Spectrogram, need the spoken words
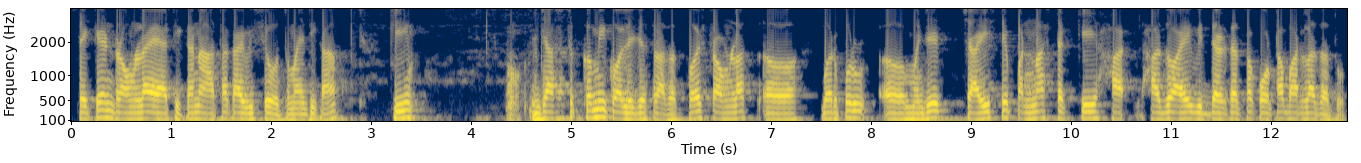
सेकंड राऊंडला या ठिकाणी आता काय विषय होतो माहिती का? की जास्त कमी कॉलेजेस राहतात. फर्स्ट राऊंडला भरपूर म्हणजे चाळीस ते पन्नास टक्के हा हा जो आहे विद्यार्थ्याचा कोटा भरला जातो.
